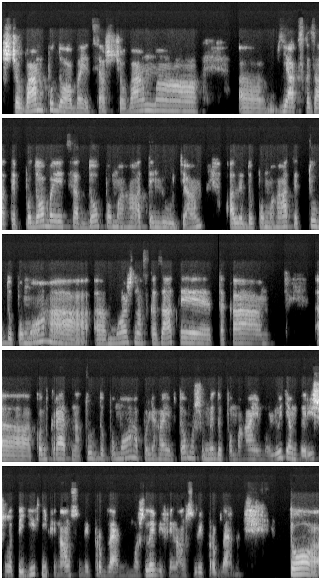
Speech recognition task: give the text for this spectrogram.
що вам подобається, що вам, е, е, як сказати, подобається допомагати людям, але допомагати тут допомога, е, можна сказати, така. Конкретна тут допомога полягає в тому, що ми допомагаємо людям вирішувати їхні фінансові проблеми, можливі фінансові проблеми. То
